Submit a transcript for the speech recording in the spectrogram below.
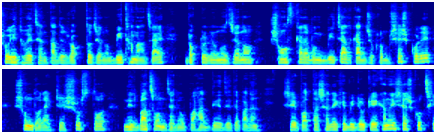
শহীদ হয়েছেন, তাদের রক্ত যেন বৃথা না যায়। ডক্টর ইউনুস যেন সংস্কার এবং বিচার কার্যক্রম শেষ করে সুন্দর একটি সুস্থ নির্বাচন যেন উপহার দিয়ে যেতে পারেন। সেই প্রত্যাশা রেখে ভিডিওটি এখানেই শেষ করছি।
